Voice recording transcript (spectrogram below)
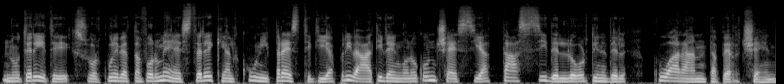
Noterete su alcune piattaforme estere che alcuni prestiti a privati vengono concessi a tassi dell'ordine del 40%.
